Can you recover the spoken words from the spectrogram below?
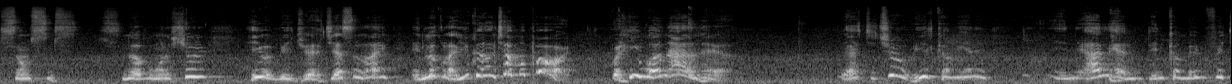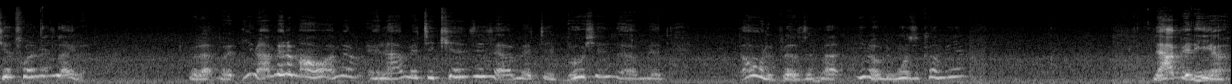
some, some snub want to shoot him. He would be dressed just alike and look like you couldn't tell him apart. But he wasn't Eisenhower. That's the truth. He'd come in and, and Eisenhower didn't come maybe 15, 20 minutes later. But, I, but you know, I met them all. I met, and I met the Kennedys, I met the Bushes, I met all the presidents, you know, the ones that come in. Now, I've been here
